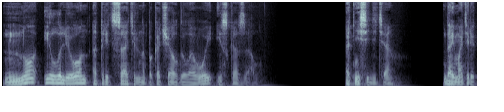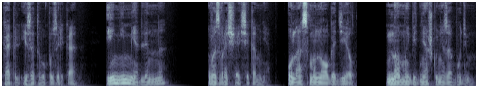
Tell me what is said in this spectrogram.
но Иллалион отрицательно покачал головой и сказал, «Отнеси дитя, дай матери капель из этого пузырька и немедленно возвращайся ко мне». У нас много дел, но мы бедняжку не забудем.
